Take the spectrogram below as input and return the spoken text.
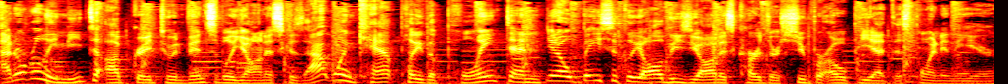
I don't really need to upgrade to invincible Giannis because that one can't play the point, and you know, basically all these Giannis cards are super OP at this point in the year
